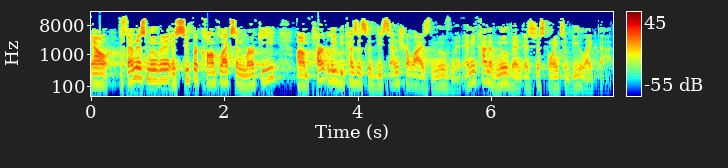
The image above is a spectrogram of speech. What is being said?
Now, the feminist movement is super complex and murky, um, partly because it's a decentralized movement. Any kind of movement is just going to be like that.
